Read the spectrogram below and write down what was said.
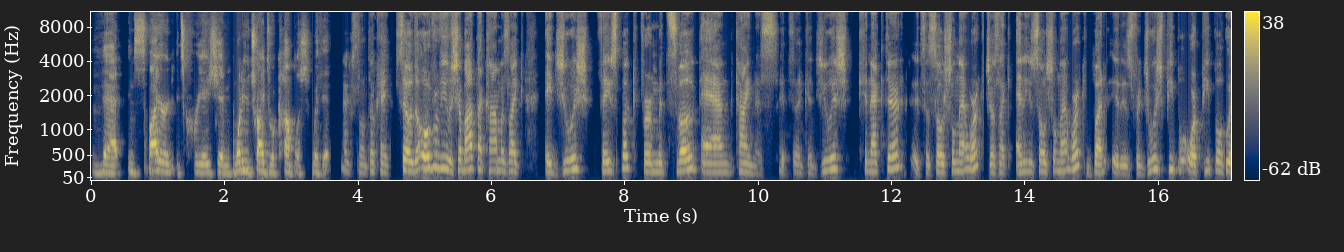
that inspired its creation? What are you trying to accomplish with it? Excellent. Okay. So the overview of Shabbat.com is like a Jewish Facebook for mitzvot and kindness. It's like a Jewish connector. It's a social network, just like any social network, but it is for Jewish people or people who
